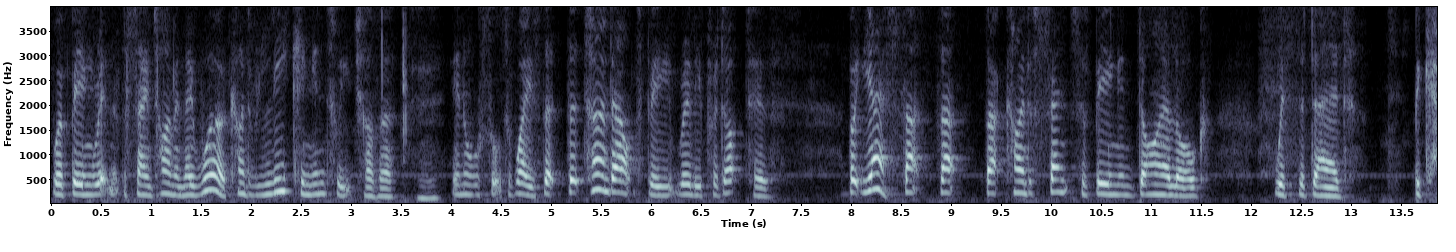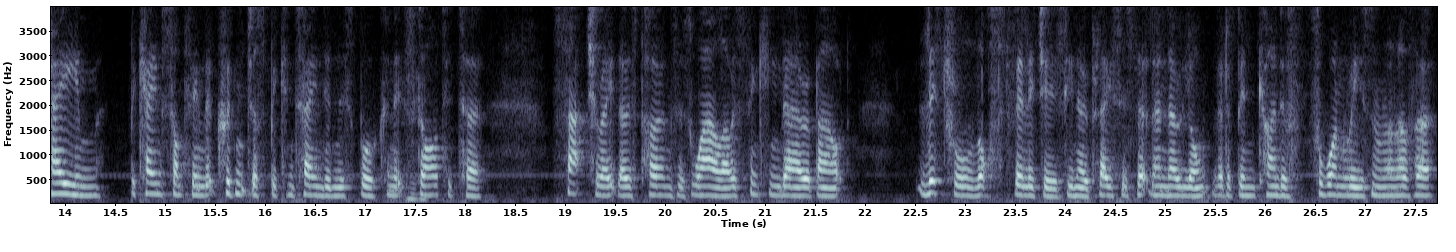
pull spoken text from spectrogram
were being written at the same time, and they were kind of leaking into each other mm. in all sorts of ways that, that turned out to be really productive. But yes, that, that, that kind of sense of being in dialogue with the dead became, became something that couldn't just be contained in this book, and it mm. started to saturate those poems as well. I was thinking there about literal lost villages, you know, places that are no longer, that have been kind of, for one reason or another,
